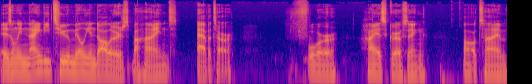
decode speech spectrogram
it is only ninety two million dollars behind Avatar for highest grossing all time.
